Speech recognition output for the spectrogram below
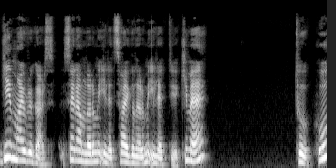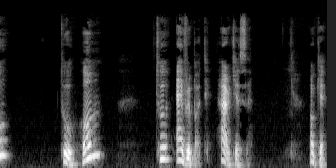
Give my regards. Selamlarımı ilet, saygılarımı ilet diyor. Kime? To who? To whom? To everybody. Herkese. Okay.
